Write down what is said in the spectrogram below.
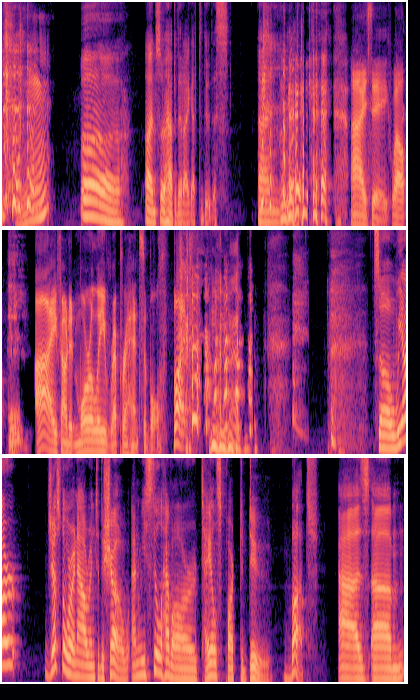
Mhm. uh, I'm so happy that I got to do this. Yeah, I see. Well, I found it morally reprehensible, but so we are just over an hour into the show, and we still have our Tales part to do. But as um,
